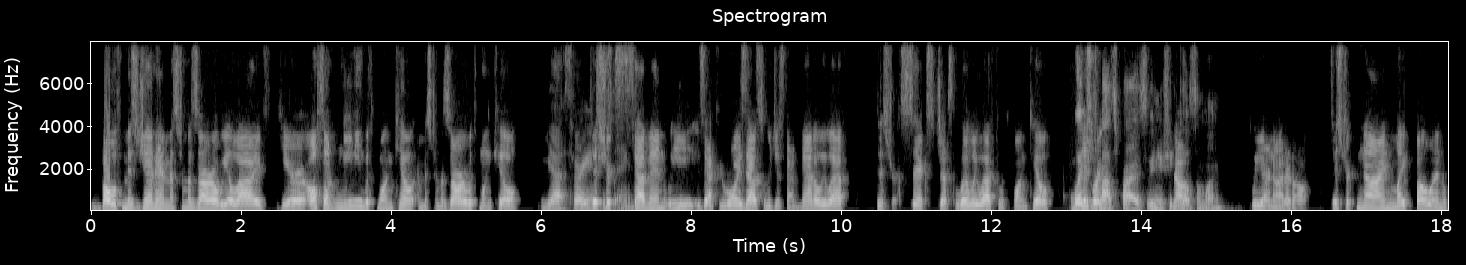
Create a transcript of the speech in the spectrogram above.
both Miss Jen and Mr. Mazzara we alive here. Also Nini with one kill and Mr. Mazzara with one kill. Yes, very interesting. District. Seven, we Zachary Roy's out, so we just got Natalie left. District Six, just Lily left with one kill. Which we're not surprised. We knew she'd No. kill someone. We are not at all. District Nine, Mike Bowen,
